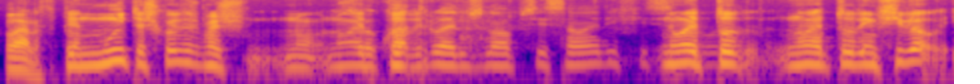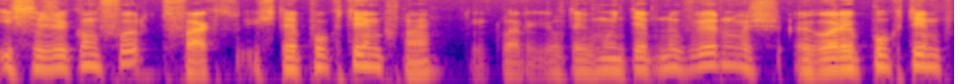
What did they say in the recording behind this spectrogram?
Claro, depende de muitas coisas, mas não, não é quatro todo, anos na oposição é difícil. Não é, todo, não é todo impossível, e seja como for, de facto, isto é pouco tempo, não é? é? Claro, ele teve muito tempo no governo, mas agora é pouco tempo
